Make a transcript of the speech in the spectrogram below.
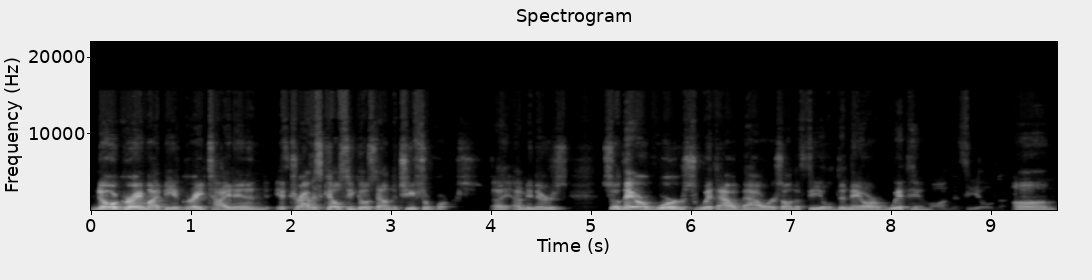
Noah Gray might be a great tight end. If Travis Kelce goes down, the Chiefs are worse. I, I, mean, there's so they are worse without Bowers on the field than they are with him on the field. Um,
